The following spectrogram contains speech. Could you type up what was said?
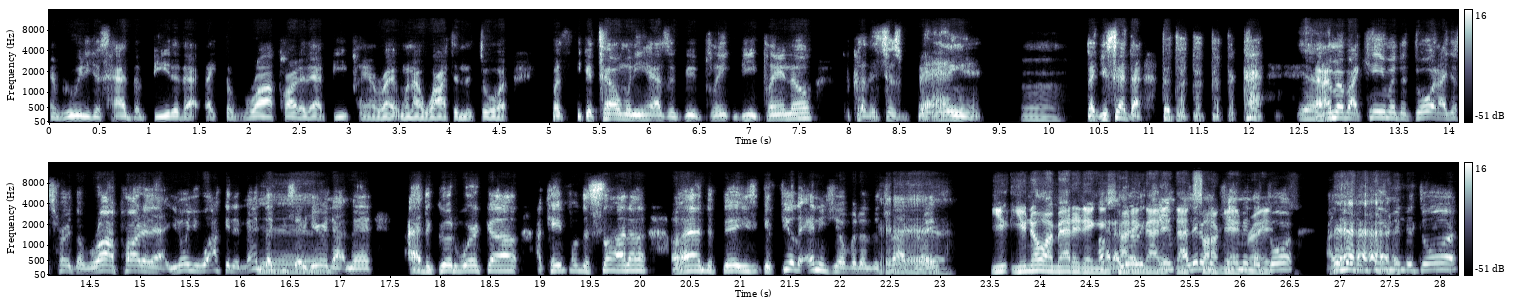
and Rudy just had the beat of that, like the raw part of that beat playing right when I walked in the door. But you could tell when he has a good play, beat playing though, because it's just banging. Mm. Like you said that. da, da, da, da, da, ka. And I remember I came in the door and I just heard the raw part of that. You know, when you walk in, it, man, like you said, hearing that, man. I had the good workout. I came from the sauna. I had the thing. You can feel the energy of it on the track, right? You you know I'm editing and And I cutting literally that came, I that literally song came in, in, the door. I literally came in the door.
